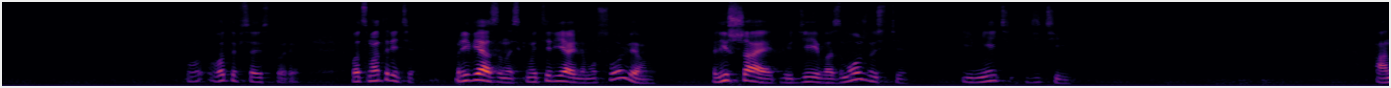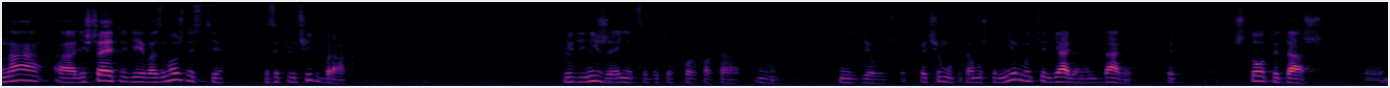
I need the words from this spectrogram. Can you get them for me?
Вот и вся история. Вот смотрите, привязанность к материальным условиям лишает людей возможности иметь детей. Она а, лишает людей возможности заключить брак. Люди не женятся до тех пор, пока ну, не сделают что-то. Почему? Потому что мир материален, он давит. То есть, что ты дашь? Э,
